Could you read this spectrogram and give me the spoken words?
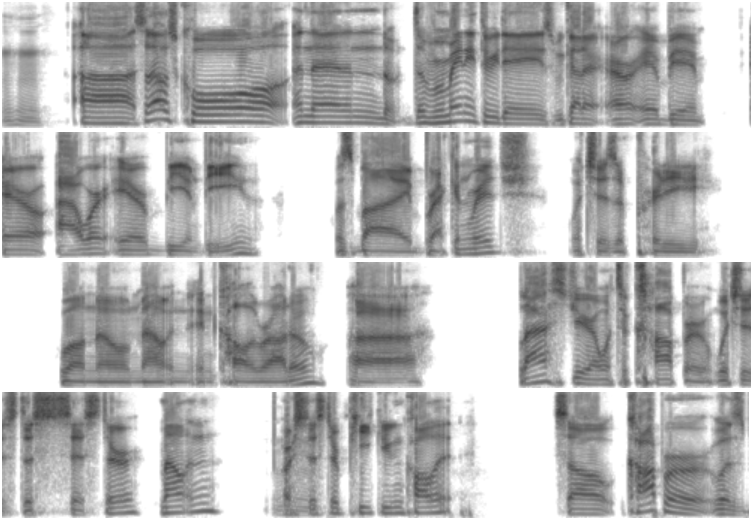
hmm Uh, so that was cool. And then the, the remaining three days, we got our, our Airbnb. Our, our Airbnb was by Breckenridge, which is a pretty well-known mountain in Colorado. Uh, last year I went to Copper, which is the sister mountain or Mhm. sister peak, you can call it. So Copper was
